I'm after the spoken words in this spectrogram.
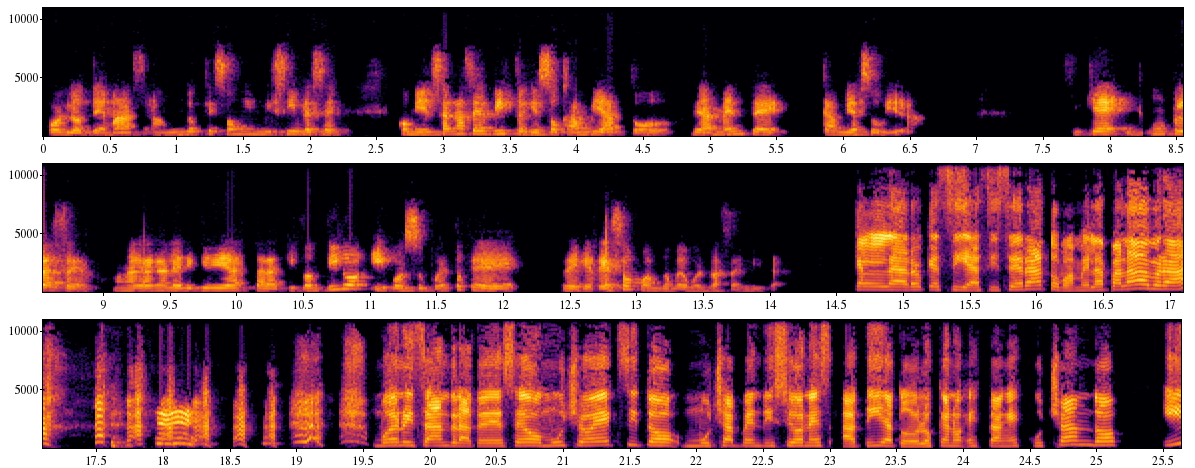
por los demás, aún los que son invisibles se comienzan a ser vistos y eso cambia todo, realmente cambia su vida. Así que un placer, una gran alegría estar aquí contigo y por supuesto que regreso cuando me vuelvas a invitar. Claro que sí, así será, tómame la palabra. bueno, Isandra, te deseo mucho éxito, muchas bendiciones a ti, a todos los que nos están escuchando y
